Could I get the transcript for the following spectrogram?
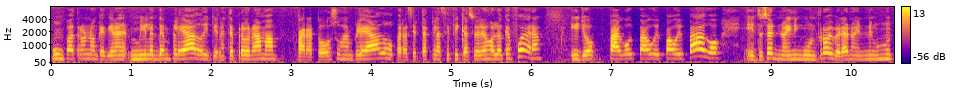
un patrono que tiene miles de empleados y tiene este programa para todos sus empleados o para ciertas clasificaciones o lo que fuera, y yo pago y pago y pago y pago, y entonces no hay ningún ROI, ¿verdad? No hay ningún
